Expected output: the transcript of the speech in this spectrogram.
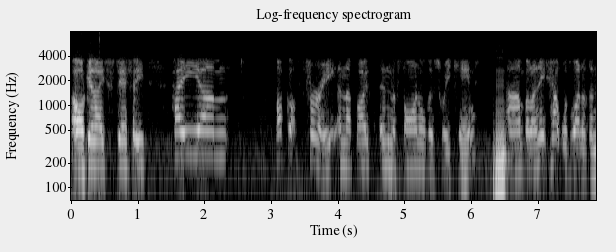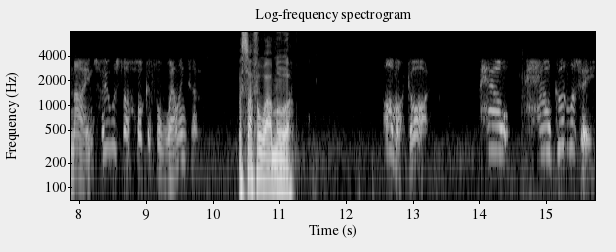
Oh, g'day, Steffi. Hey, um, I've got three, and they're both in the final this weekend. Um, but I need help with one of the names. Who was the hooker for Wellington? Asafo Aumua. Oh my God, how how good was he?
